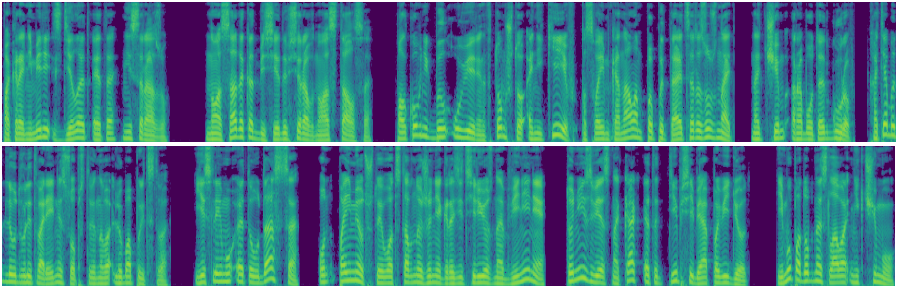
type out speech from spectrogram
по крайней мере, сделает это не сразу. Но осадок от беседы все равно остался. Полковник был уверен в том, что Аникеев по своим каналам попытается разузнать, над чем работает Гуров, хотя бы для удовлетворения собственного любопытства. Если ему это удастся, он поймет, что его отставной жене грозит серьезное обвинение, то неизвестно, как этот тип себя поведет. Ему подобная слава ни к чему.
